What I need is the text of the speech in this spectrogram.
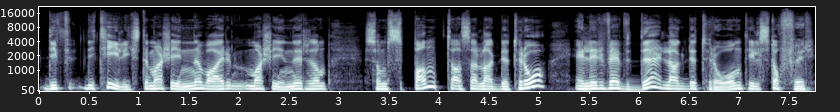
de, de, tidligste maskinene var maskiner som, som spant, altså lagde tråd, eller vevde, lagde tråden til stoffer.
